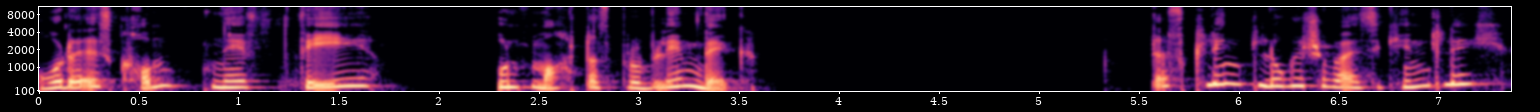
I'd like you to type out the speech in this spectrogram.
Oder es kommt eine Fee und macht das Problem weg. Das klingt logischerweise kindlich,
